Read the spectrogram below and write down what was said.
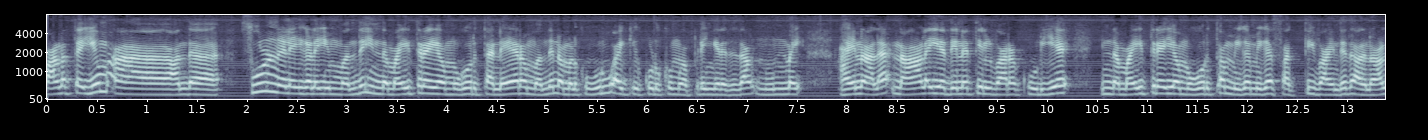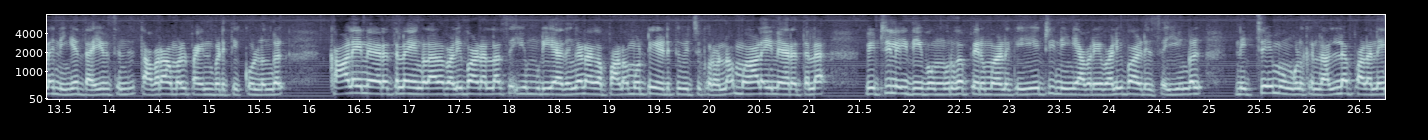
பணத்தையும் அந்த சூழ்நிலைகளையும் வந்து இந்த மைத்ரேய முகூர்த்த நேரம் வந்து நம்மளுக்கு உருவாக்கி கொடுக்கும் அப்படிங்கிறது தான் உண்மை அதனால நாளைய தினத்தில் வரக்கூடிய இந்த மைத்ரேய முகூர்த்தம் மிக மிக சக்தி வாய்ந்தது. அதனால நீங்கள் தயவு செஞ்சு தவறாமல் பயன்படுத்தி கொள்ளுங்கள். காலை நேரத்தில் எங்களால் வழிபாடெல்லாம் செய்ய முடியாதுங்க. நாங்கள் பணம் மட்டும் எடுத்து வச்சுக்கிறோம்னா மாலை நேரத்தில் வெற்றிலை தீபம் முருகப்பெருமானுக்கு ஏற்றி நீங்கள் அவரை வழிபாடு செய்யுங்கள். நிச்சயம் உங்களுக்கு நல்ல பலனை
